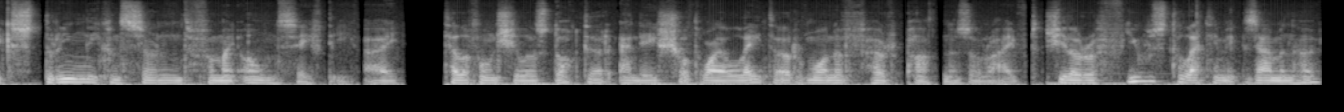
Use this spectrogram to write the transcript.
extremely concerned for my own safety. I telephoned Sheila's doctor, and a short while later, one of her partners arrived. Sheila refused to let him examine her,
